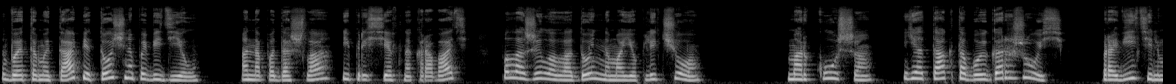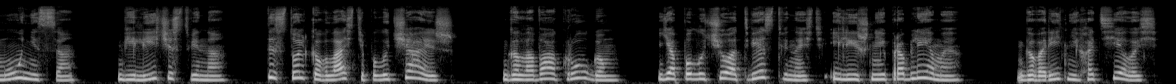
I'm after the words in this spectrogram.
«В этом этапе точно победил». Она подошла и, присев на кровать, положила ладонь на мое плечо. «Маркуша, я так тобой горжусь, правитель Муниса, величественно. Ты столько власти получаешь. Голова кругом. Я получу ответственность и лишние проблемы. Говорить не хотелось.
